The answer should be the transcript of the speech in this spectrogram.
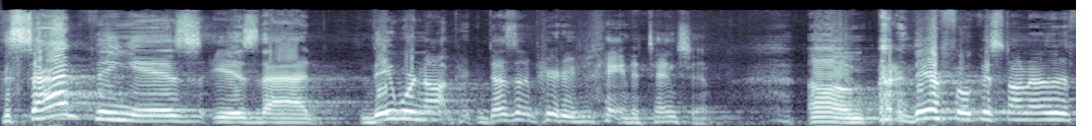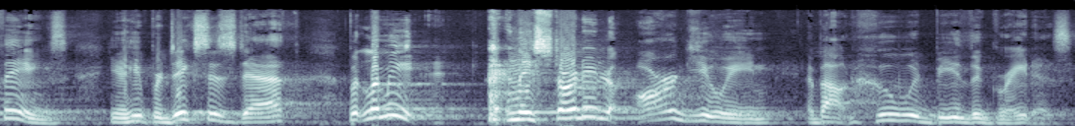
The sad thing is, is that they were not, doesn't appear to be paying attention. Um, they are focused on other things. You know, he predicts his death, but let me, and they started arguing about who would be the greatest.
